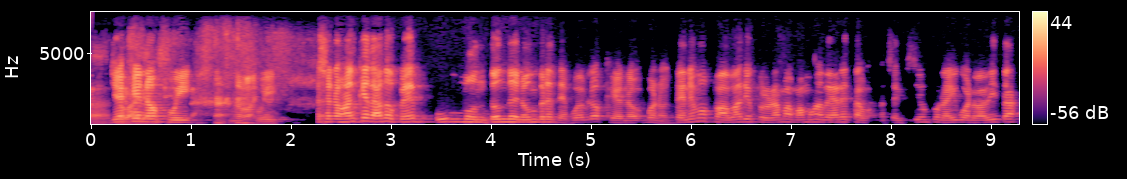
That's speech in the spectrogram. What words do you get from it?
Ah. Yo no es que no fui, no fui. Se nos han quedado, Pep, un montón de nombres de pueblos que, no, bueno, tenemos para varios programas, vamos a dejar esta sección por ahí guardadita,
